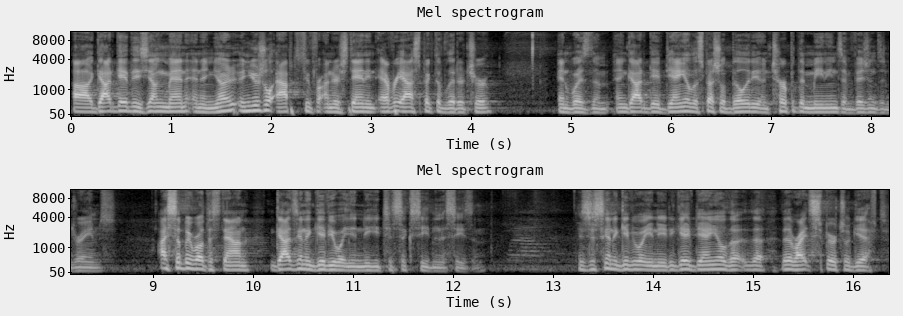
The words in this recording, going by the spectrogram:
Uh, God gave these young men an unusual aptitude for understanding every aspect of literature and wisdom. And God gave Daniel the special ability to interpret the meanings and visions and dreams. I simply wrote this down. God's going to give you what you need to succeed in this season. Wow. He's just going to give you what you need. He gave Daniel the, the, the right spiritual gift.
